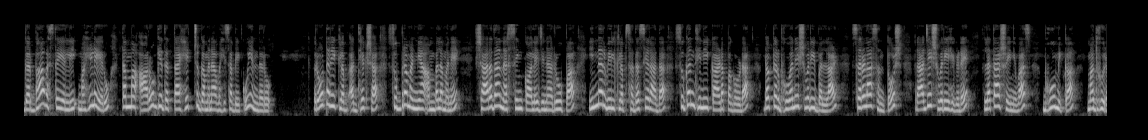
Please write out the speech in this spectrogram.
ಗರ್ಭಾವಸ್ಥೆಯಲ್ಲಿ ಮಹಿಳೆಯರು ತಮ್ಮ ಆರೋಗ್ಯದತ್ತ ಹೆಚ್ಚು ಗಮನ ವಹಿಸಬೇಕು ಎಂದರು. ರೋಟರಿ ಕ್ಲಬ್ ಅಧ್ಯಕ್ಷ ಸುಬ್ರಹ್ಮಣ್ಯ ಅಂಬಲಮನೆ ಶಾರದಾ ನರ್ಸಿಂಗ್ ಕಾಲೇಜಿನ ರೂಪ, ಇನ್ನರ್ ವೀಲ್ ಕ್ಲಬ್ ಸದಸ್ಯರಾದ ಸುಗಂಧಿನಿ ಕಾಡಪ್ಪಗೌಡ, ಡಾಕ್ಟರ್ ಭುವನೇಶ್ವರಿ ಬಲ್ಲಾಳ್, ಸರಳಾ ಸಂತೋಷ್, ರಾಜೇಶ್ವರಿ ಹೆಗಡೆ, ಲತಾ ಶ್ರೀನಿವಾಸ್, ಭೂಮಿಕಾ, ಮಧುರ,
